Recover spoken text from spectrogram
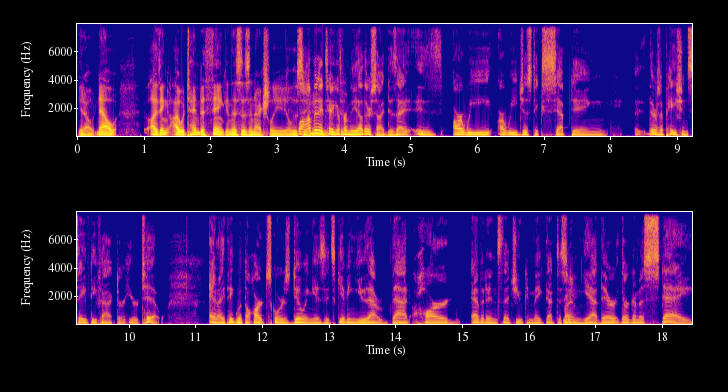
You know now. I think I would tend to think, and this isn't actually elucidated. well i'm going to take it from the other side does that is are we are we just accepting uh, there's a patient safety factor here too and i think what the heart score is doing is it's giving you that that hard evidence that you can make that decision yeah they're they're going to stay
